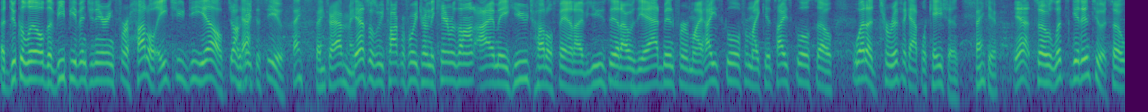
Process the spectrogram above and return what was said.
Dokulil, the VP of Engineering for Hudl, H-U-D-L. John, yeah. great to see you. Thanks, thanks for having me. Yes, as we talked before we turned the cameras on, I am a huge Hudl fan. I've used it, I was the admin for my high school, for my kids' high school, so what a terrific application. Thank you. Yeah, so let's get into it. So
